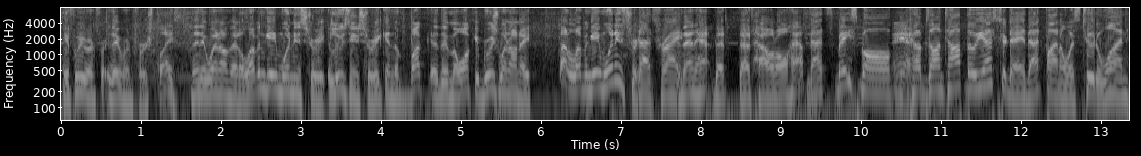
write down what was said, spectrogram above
If we were in, fir- they were in first place. Then they went on that 11 game winning streak, losing streak, and the Buck, uh, the Milwaukee Brewers went on a about 11 game winning streak. That's right. And then ha- that that's how it all happened. That's baseball. Man. Cubs on top though yesterday. That final was two to one.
